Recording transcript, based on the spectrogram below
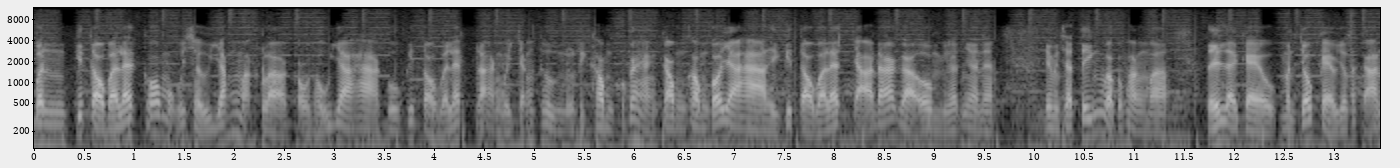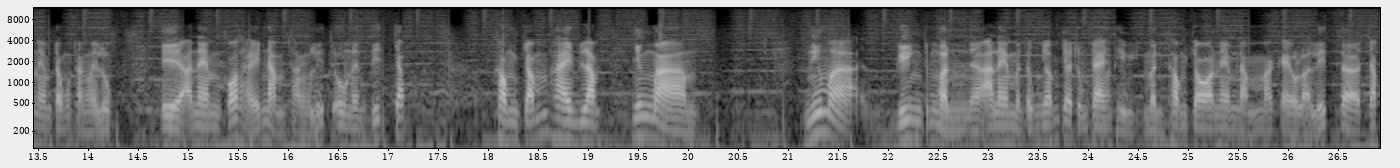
bên Crystal Palace có một cái sự vắng mặt là cầu thủ Zaha của Crystal Palace đang bị chấn thương nữa thì không có cái hàng công, không có Zaha thì Crystal Palace chả đá ra ôm gì hết nha anh em. Thì mình sẽ tiến vào cái phần mà tỷ lệ kèo, mình chốt kèo cho tất cả anh em trong cái trận này luôn. Thì anh em có thể nằm thằng Leeds United chấp 0.25 nhưng mà nếu mà riêng trong mình à, anh em mình trong nhóm chơi trong trang thì mình không cho anh em nằm mã kèo là lít ờ, chấp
